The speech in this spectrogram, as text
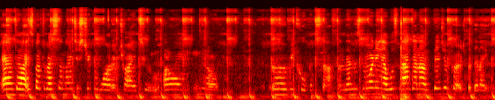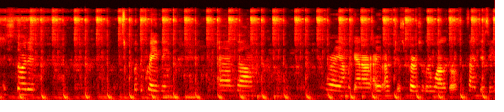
And uh, I spent the rest of the night just drinking water and trying to, um, you know, uh, recoup and stuff. And then this morning I was not gonna binge and purge, but then I, I started with the craving. And um, here I am again. I, I, I just purged a little while ago, so I'm kind of dizzy.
